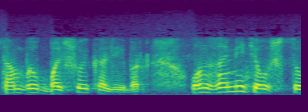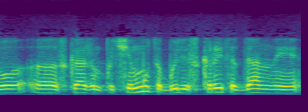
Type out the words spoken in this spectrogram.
Там был большой калибр. Он заметил, что, скажем, почему-то были скрыты данные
